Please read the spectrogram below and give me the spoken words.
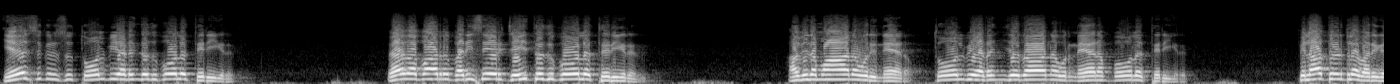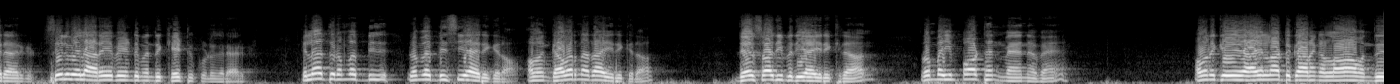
இயேசு கிறிஸ்து தோல்வி அடைந்தது போல தெரிகிறது. வேதபாறு பரிசேர் ஜெயித்தது போல தெரிகிறது. அவ்விதமான ஒரு நேரம். தோல்வி அடைஞ்சதான ஒரு நேரம் போல தெரிகிறது. பிலாத்திடத்தில் வருகிறார்கள். சிலுவையில் அறைய வேண்டும் என்று கேட்டுக்கொள்கிறார்கள் பிலாத்து ரொம்ப பி- ரொம்ப பிஸியாக இருக்கிறான். அவன் கவர்னராக இருக்கிறான். தேசாதிபதியாக இருக்கிறான். ரொம்ப இம்பார்ட்டன்ட் மேன் அவன். அவனுக்கு அயல்நாட்டுக்காரங்கெல்லாம் வந்து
